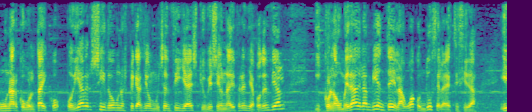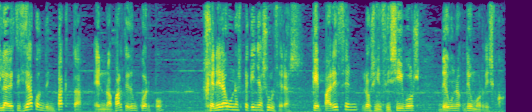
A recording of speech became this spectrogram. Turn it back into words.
un, arco voltaico, podía haber sido una explicación muy sencilla, es que hubiese una diferencia potencial y con la humedad del ambiente el agua conduce la electricidad. Y la electricidad cuando impacta en una parte de un cuerpo genera unas pequeñas úlceras que parecen los incisivos de de un mordisco.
